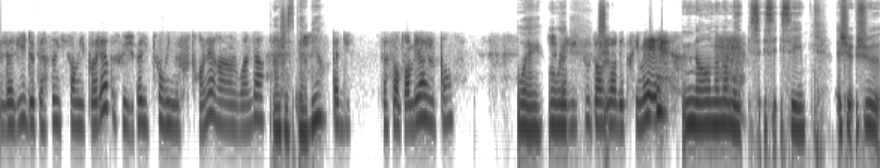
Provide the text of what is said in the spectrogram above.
l'avis de personnes qui sont bipolaires, parce que j'ai pas du tout envie de me foutre en l'air, hein, loin de là. Ah, J'espère bien. Pas du... Ça s'entend bien, je pense. Je Ouais, suis ouais. pas du tout dans le Je- genre déprimé. Non, non, non, mais c'est, je, je,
